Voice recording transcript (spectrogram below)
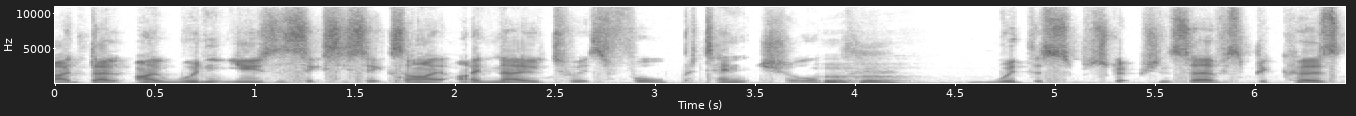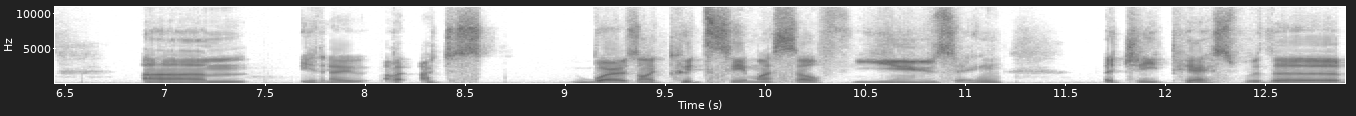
I don't. I wouldn't use the 66i. I know to its full potential Mhm. with the subscription service because um, you know I, I just whereas I could see myself using a GPS with a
